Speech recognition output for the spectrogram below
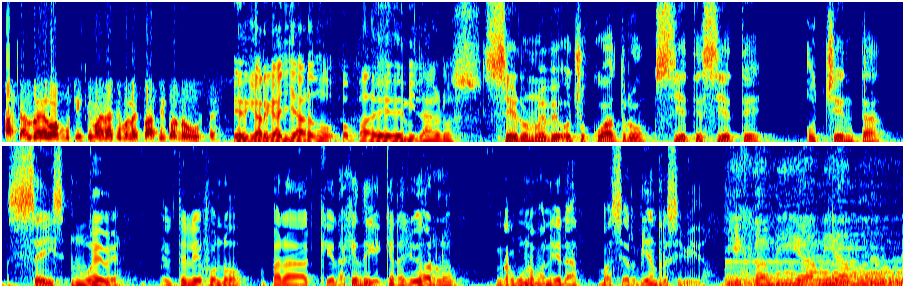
Hasta luego, muchísimas gracias por el espacio y cuando guste. Edgar Gallardo, papá de, de Milagros. 0984 77 80 69. El teléfono para que la gente que quiera ayudarlo de alguna manera va a ser bien recibido. Hija mía, mi amor,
